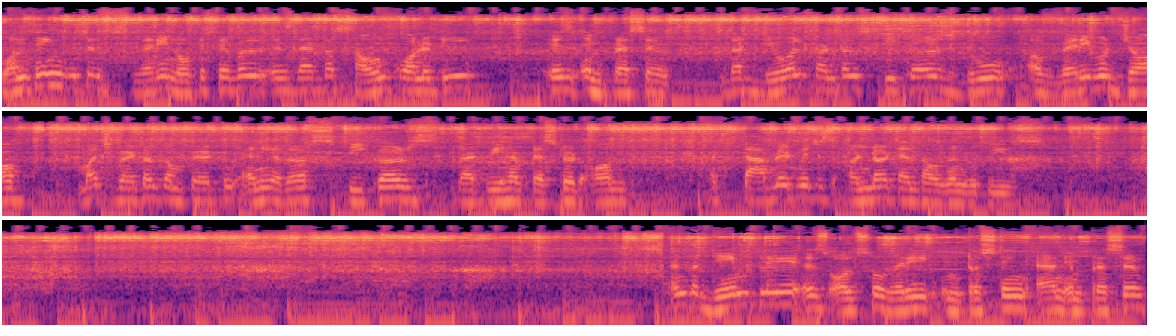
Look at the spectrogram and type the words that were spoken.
One thing which is very noticeable is that the sound quality is impressive. The dual frontal speakers do a very good job, much better compared to any other speakers that we have tested on a tablet which is under 10,000 rupees. and the gameplay is also very interesting and impressive.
